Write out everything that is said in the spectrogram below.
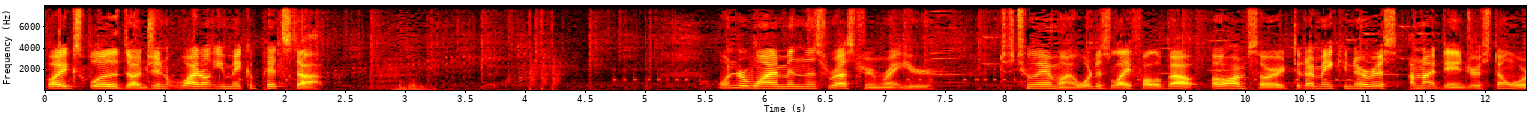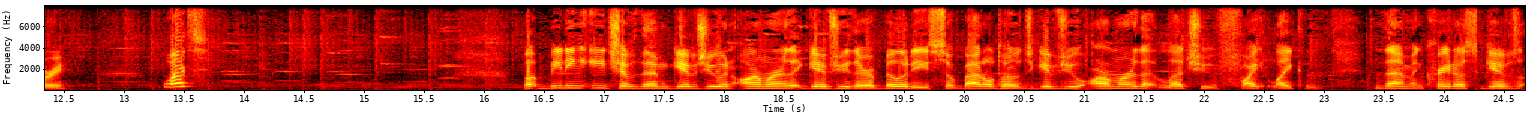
Why explore the dungeon? Why don't you make a pit stop? Wonder why I'm in this restroom right here. Just who am I? What is life all about? Oh, I'm sorry. Did I make you nervous? I'm not dangerous. Don't worry. What? But beating each of them gives you an armor that gives you their abilities. So Battletoads gives you armor that lets you fight like th- them, and Kratos gives uh,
